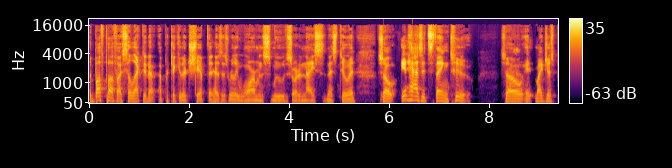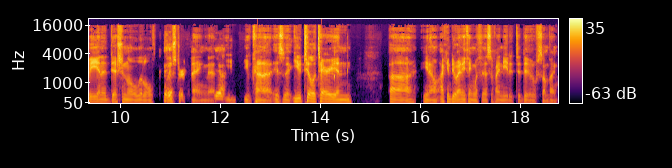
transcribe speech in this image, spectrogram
the Buff Puff, I selected a, a particular chip that has this really warm and smooth sort of niceness to it. So it has its thing too. So it might just be an additional little booster thing that Yeah. you, you kind of is a utilitarian. Uh, you know, I can do anything with this if I needed to do something.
